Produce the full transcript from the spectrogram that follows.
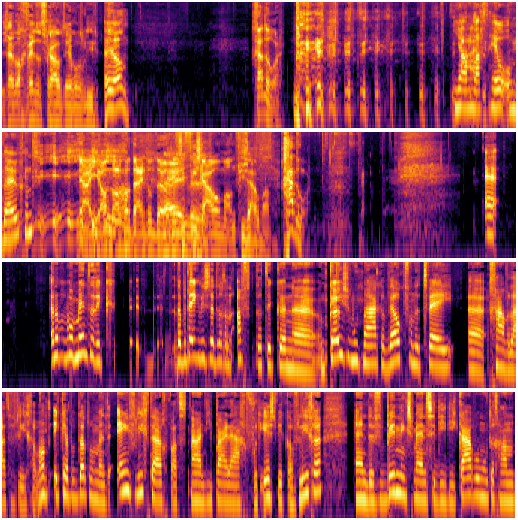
We zijn wel gewend dat vrouwen tegen ons liegen. Hé hey Jan. Ga door. Jan lacht heel ondeugend. Ja, Jan mag altijd ondeugend. Hij is een vieze oude man. Vieze oude man. Ga door. En op het moment dat ik... eh, Dat betekent dus dat, er een af, dat ik een, eh, een keuze moet maken... welk van de twee eh, gaan we laten vliegen. Want ik heb op dat moment één vliegtuig... wat na die paar dagen voor het eerst weer kan vliegen. En de verbindingsmensen die die kabel moeten gaan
